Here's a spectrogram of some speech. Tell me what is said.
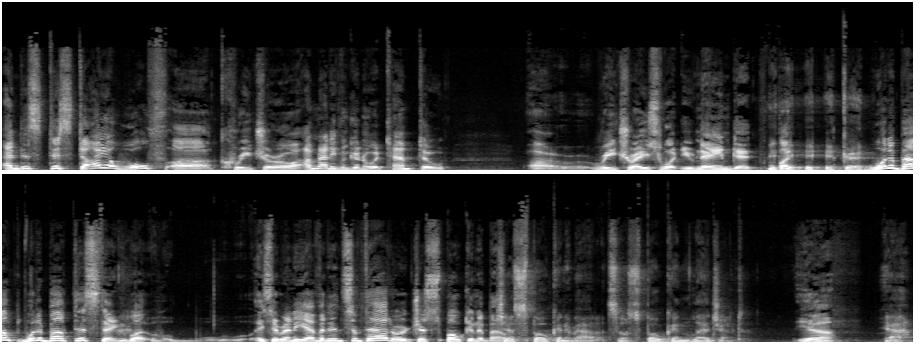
And this this dire wolf uh, creature, or I'm not even going to attempt to uh, retrace what you named it. But Good. what about what about this thing? What is there any evidence of that, or just spoken about? Just spoken about it. So spoken legend. yeah, Yeah.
